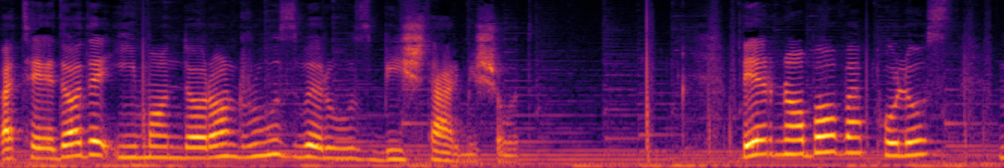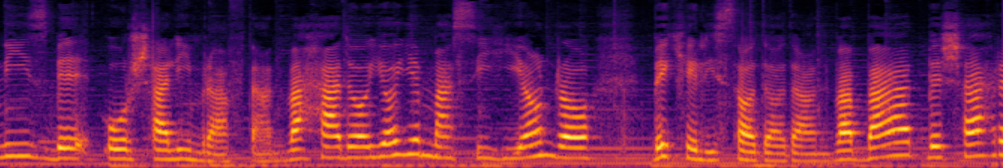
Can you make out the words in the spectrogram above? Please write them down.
و تعداد ایمانداران روز به روز بیشتر می شد. برنابا و پولس نیز به اورشلیم رفتند و هدایای مسیحیان را به کلیسا دادند و بعد به شهر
